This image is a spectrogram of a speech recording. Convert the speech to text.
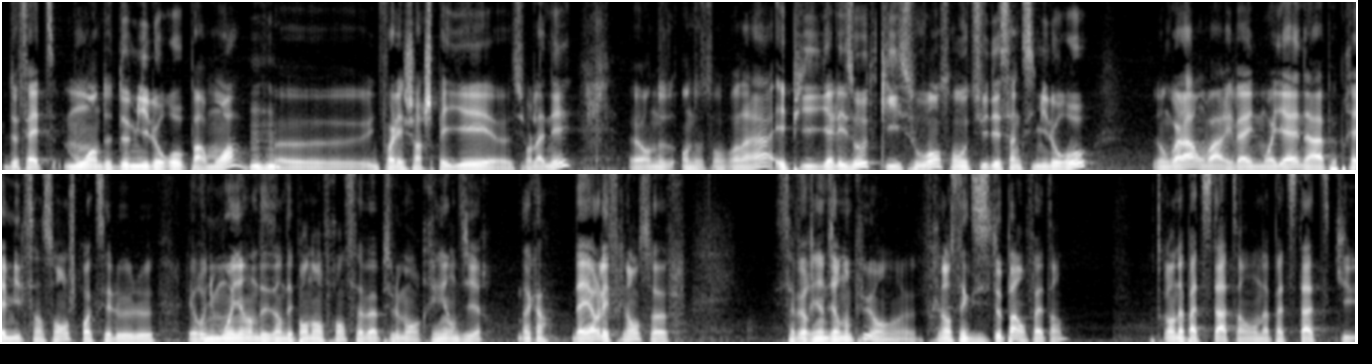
de fait moins de 2000 euros par mois, Mhm. une fois les charges payées sur l'année, en, en auto-entrepreneuriat. Et puis il y a les autres qui souvent sont au-dessus des 5-6 000 euros. Donc voilà, on va arriver à une moyenne à à peu près 1500. Je crois que c'est le, le- les revenus moyens des indépendants en France. Ça veut absolument rien dire. D'accord. D'ailleurs, les freelances, ça veut rien dire non plus. Hein. Freelance n'existe pas en fait. hein. En tout cas, on n'a pas de stats. hein. On n'a pas de stats qui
